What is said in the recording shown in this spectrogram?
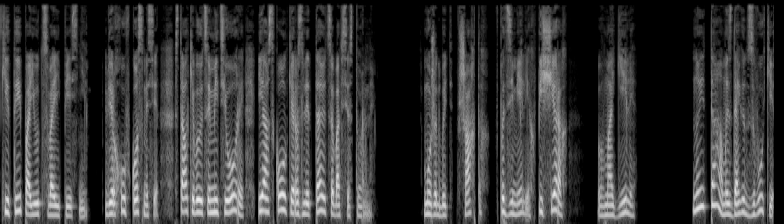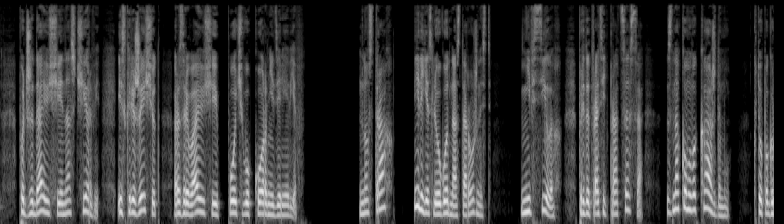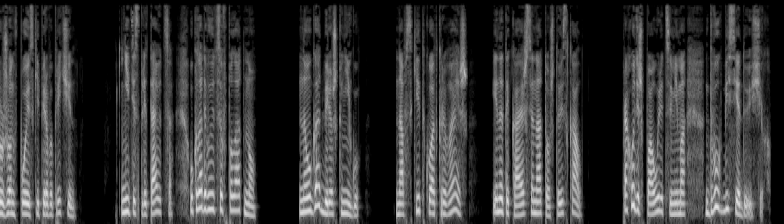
киты поют свои песни. Вверху в космосе сталкиваются метеоры, и осколки разлетаются во все стороны. Может быть, в шахтах, в подземельях, в пещерах, в могиле, но и там издают звуки, поджидающие нас черви, и скрежещут разрывающие почву корни деревьев. Но страх, или, если угодно, осторожность, не в силах предотвратить процесса, знакомого каждому, кто погружен в поиски первопричин. Нити сплетаются, укладываются в полотно. Наугад берешь книгу, навскидку открываешь и натыкаешься на то, что искал. Проходишь по улице мимо двух беседующих.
